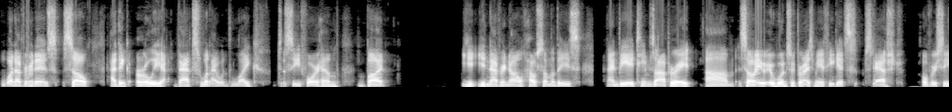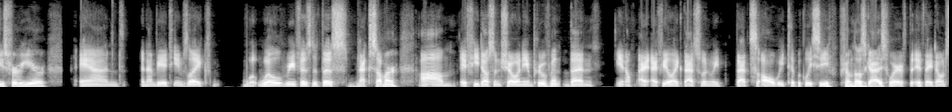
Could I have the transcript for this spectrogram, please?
whatever it is so I think early that's what I would like to see for him but you, you never know how some of these NBA teams operate um so it, it wouldn't surprise me if he gets stashed overseas for a year and an NBA team's like, we'll revisit this next summer. Um, if he doesn't show any improvement, then you know I, I feel like that's when we that's all we typically see from those guys. Where if if they don't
